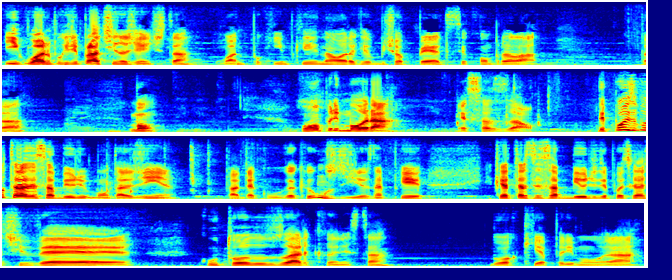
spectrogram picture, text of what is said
E guarda um pouquinho de platina, gente, tá? Guarda um pouquinho porque na hora que o bicho aperta você compra lá. Tá? Bom. Vamos aprimorar essa ZAL. Depois eu vou trazer essa build montadinha. Tá? Daqui uns dias, né? Porque eu quero trazer essa build depois que ela tiver com todos os arcanes, tá? Vou aqui aprimorar.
